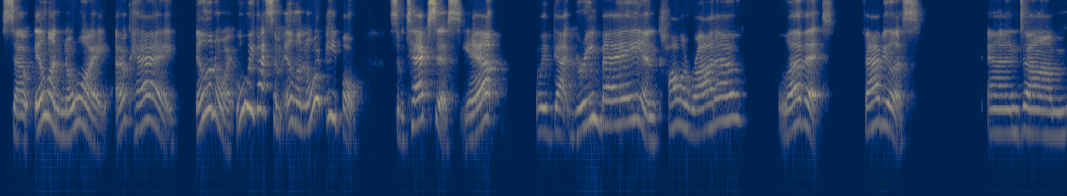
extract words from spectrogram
So Illinois, okay, Illinois. Oh, we got some Illinois people, some Texas. Yep, we've got Green Bay and Colorado. Love it, fabulous. And um,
